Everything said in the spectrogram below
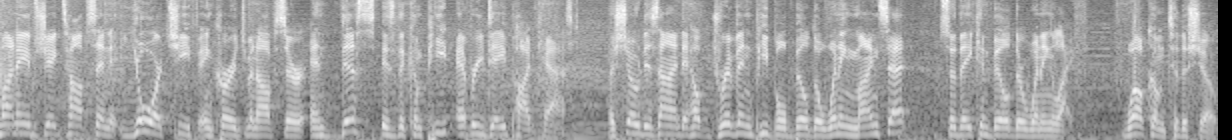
My name's Jake Thompson, your Chief Encouragement Officer, and this is the Compete Everyday podcast, a show designed to help driven people build a winning mindset so they can build their winning life. Welcome to the show.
